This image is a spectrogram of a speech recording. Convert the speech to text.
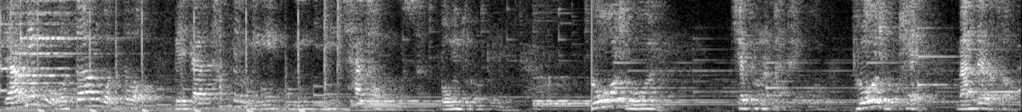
대한민국 어떠한 곳도 매달 300명의 고객님이 찾아오는 곳은 몽두로뿐입니다. 더 좋은 제품을 만들고 더 좋게 만들어서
